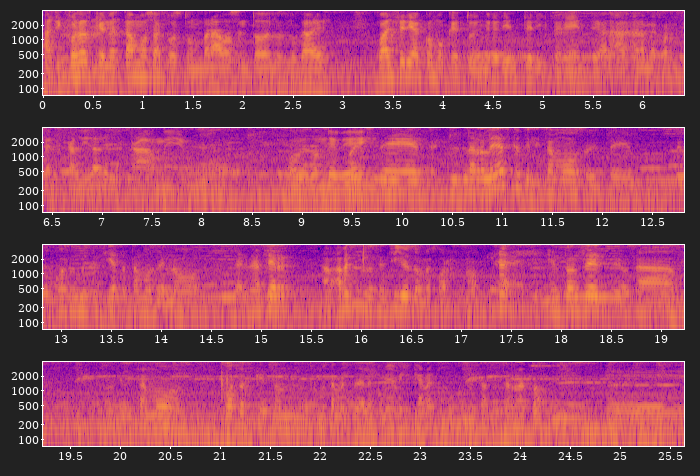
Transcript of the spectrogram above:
así cosas que no estamos acostumbrados en todos los lugares. ¿Cuál sería como que tu ingrediente diferente? A, a, a lo mejor no sé, la calidad de la carne o, o de dónde ven. Pues eh, la realidad es que utilizamos este, digo, cosas muy sencillas, tratamos de no de, hacer, a, a, veces lo sencillo es lo mejor, ¿no? Entonces, o sea, utilizamos cosas que son justamente de la comida mexicana, como comentaste hace rato, eh,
